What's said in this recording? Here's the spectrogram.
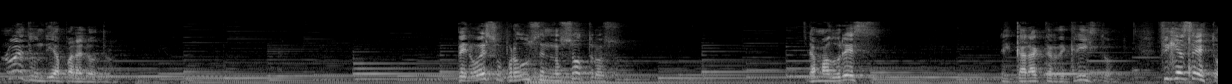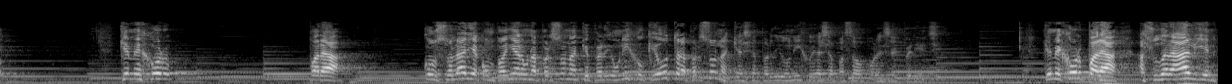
No es de un día para el otro. Pero eso produce en nosotros la madurez, el carácter de Cristo, Fíjense esto, qué mejor para consolar y acompañar a una persona que perdió un hijo que otra persona que haya perdido un hijo y haya pasado por esa experiencia. Qué mejor para ayudar a alguien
